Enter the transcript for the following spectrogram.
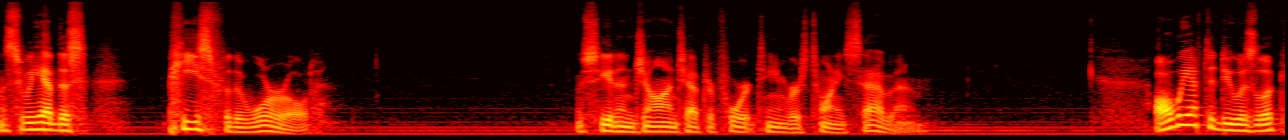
And so we have this peace for the world. We see it in John chapter 14, verse 27. All we have to do is look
